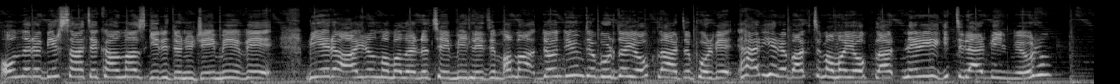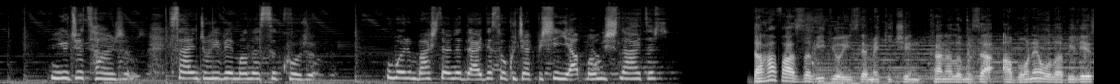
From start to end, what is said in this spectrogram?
Onlara bir saate kalmaz geri döneceğimi ve bir yere ayrılmamalarını tembihledim. Ama döndüğümde burada yoklardı Purvi. Her yere baktım ama yoklar. Nereye gittiler bilmiyorum. Yüce Tanrım, sen Cuhi ve Manas'ı koru. Umarım başlarına derde sokacak bir şey yapmamışlardır. Daha fazla video izlemek için kanalımıza abone olabilir,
